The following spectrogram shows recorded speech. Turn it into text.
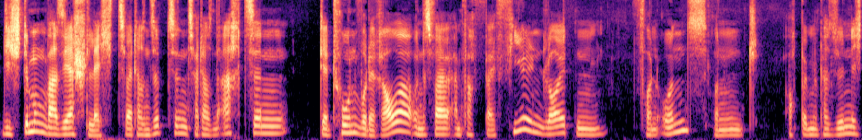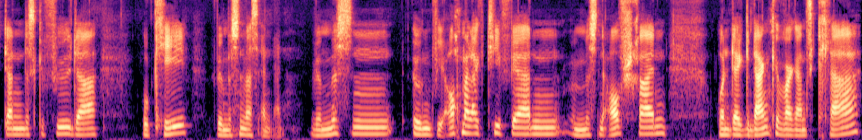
Die Stimmung war sehr schlecht 2017, 2018. Der Ton wurde rauer und es war einfach bei vielen Leuten von uns und auch bei mir persönlich dann das Gefühl da, okay, wir müssen was ändern. Wir müssen irgendwie auch mal aktiv werden, wir müssen aufschreien. Und der Gedanke war ganz klar,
